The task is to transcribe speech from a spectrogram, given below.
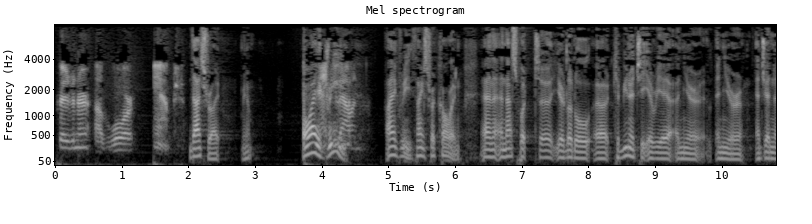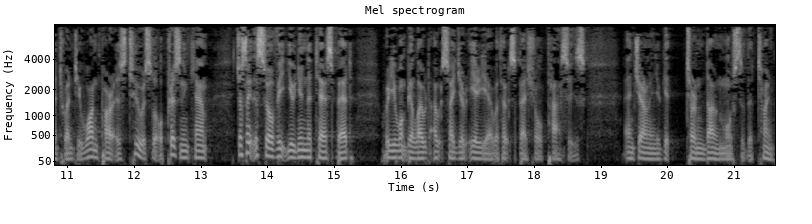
prisoner of war camps. That's right. Yep. Oh, I agree. You, I agree. Thanks for calling. And and that's what uh, your little uh, community area in your in your Agenda 21 part is too. It's a little prison camp, just like the Soviet Union, the test bed, where you won't be allowed outside your area without special passes, and generally you get turned down most of the time.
